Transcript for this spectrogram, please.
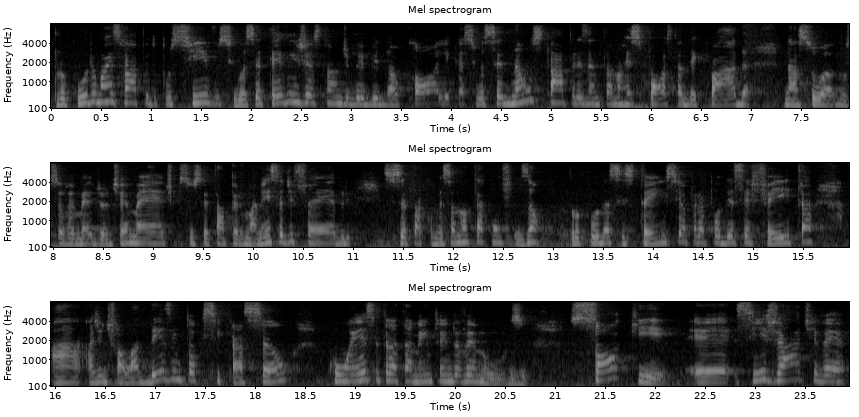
procure o mais rápido possível. Se você teve ingestão de bebida alcoólica, se você não está apresentando resposta adequada na sua, no seu remédio antiemético, se você está permanência de febre, se você está começando a ter confusão, procure assistência para poder ser feita a, a gente fala, a desintoxicação com esse tratamento endovenoso. Só que é, se já tiver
